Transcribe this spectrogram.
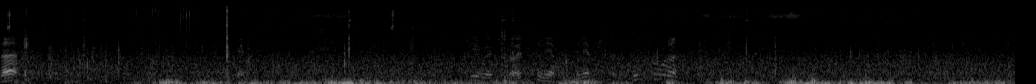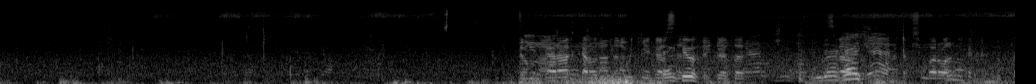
Да. Пиво это что? Это хлеб. Хлеб что? Культура. В горах короткий путь, мне кажется, это какая-то сразу оксюморон. как будто.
